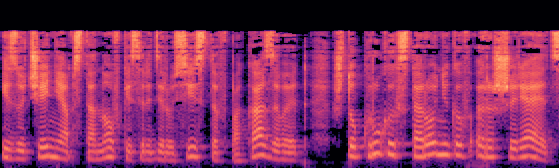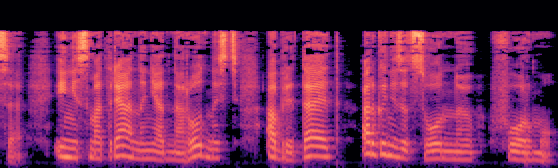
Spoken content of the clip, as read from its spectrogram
Изучение обстановки среди русистов показывает, что круг их сторонников расширяется и, несмотря на неоднородность, обретает организационную форму.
